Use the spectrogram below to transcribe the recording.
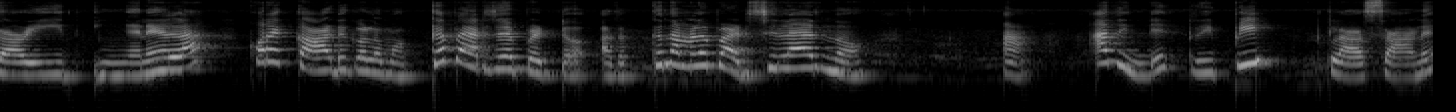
സഴീദ് ഇങ്ങനെയുള്ള കുറേ കാർഡുകളുമൊക്കെ പരിചയപ്പെട്ടു. അതൊക്കെ നമ്മൾ പഠിച്ചില്ലായിരുന്നോ? ആ അതിന്റെ റിപ്പീറ്റ് ക്ലാസ്സാണ്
